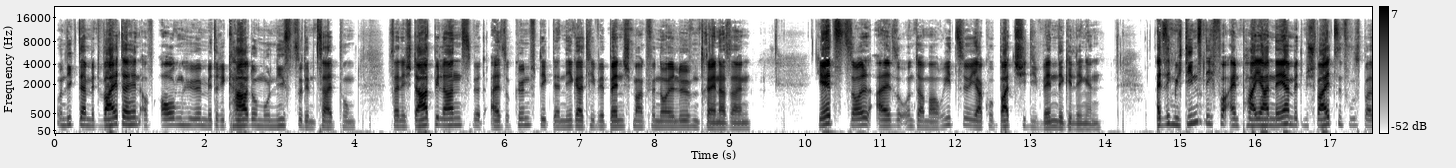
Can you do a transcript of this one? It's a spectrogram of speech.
und liegt damit weiterhin auf Augenhöhe mit Ricardo Moniz zu dem Zeitpunkt. Seine Startbilanz wird also künftig der negative Benchmark für neue Löwentrainer sein. Jetzt soll also unter Maurizio Jacobacci die Wende gelingen. Als ich mich dienstlich vor ein paar Jahren näher mit dem Schweizer Fußball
